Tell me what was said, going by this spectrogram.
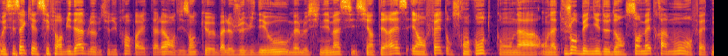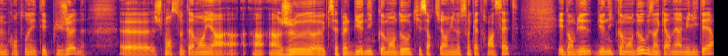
mais c'est ça qui est assez formidable. Monsieur Duprat en parlait tout à l'heure en disant que bah, le jeu vidéo ou même le cinéma s'y intéresse. Et en fait, on se rend compte qu'on a, on a toujours baigné dedans, sans mettre un mot en fait, même quand on était plus jeune. Euh, je pense notamment, il y a un, un, jeu euh, qui s'appelle Bionic Commando qui est sorti en 1987. Et dans Bionic Commando, vous incarnez un militaire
